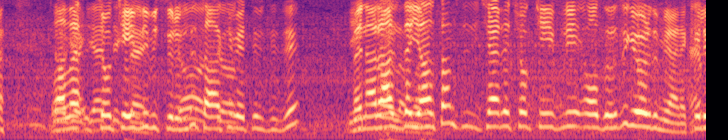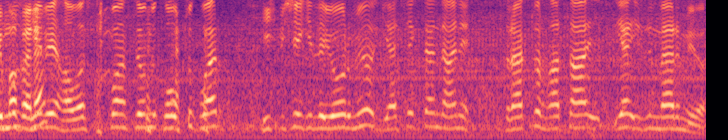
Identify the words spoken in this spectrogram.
Valla çok keyifli bir sürümdü. Çok, Takip çok. ettim sizi. Ben arazide yansam siz içeride çok keyifli olduğunuzu gördüm yani. Hem Klima falan. gibi hava süspansiyonlu koltuk var. Hiçbir şekilde yormuyor. Gerçekten de hani traktör hataya izin vermiyor.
